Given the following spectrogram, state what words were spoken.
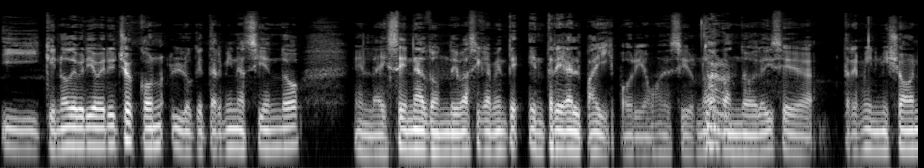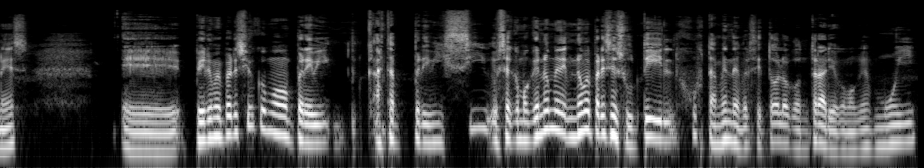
y que no debería haber hecho con lo que termina siendo en la escena donde básicamente entrega el país, podríamos decir, ¿no? Claro. Cuando le dice tres mil millones. Eh, pero me pareció como previ- hasta previsible, o sea, como que no me, no me parece sutil, justamente me parece todo lo contrario, como que es muy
